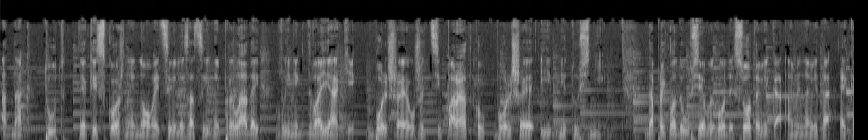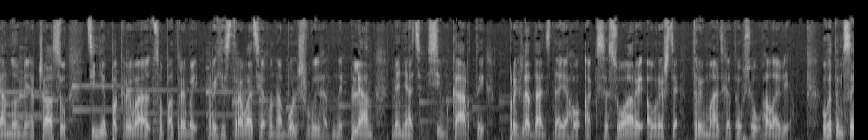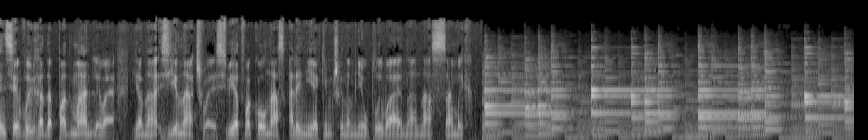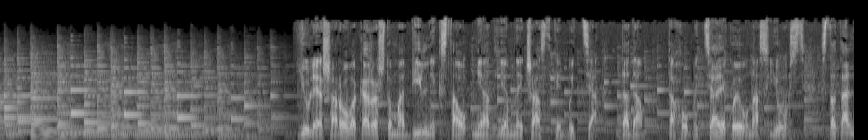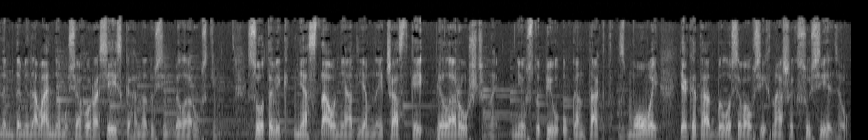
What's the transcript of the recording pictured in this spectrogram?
Аднак тут як і з кожнай новай цывілізацыйнай прыладай вынік дваякі большая ў жыцці парадку большая і мітусні. Да прыкладу ўсе выгоды сотавіка а менавіта эканомія часу ці не пакрываюцца патрэбай рэгістраваць яго на больш выгадны плян мяняць сім-карты прыглядаць да яго аксесуары а ўрэшце трымаць гэта ўсё ў галаве У гэтым сэнсе выгада падманлівая. Яна з'іначвае свет вакол нас, але ніякім чынам не ўплывае на нас самых. Юлія Шарова кажа, што мабільнік стаў неад'емнай часткай быцця. Дадам таго быцця, якое ў нас ёсць, з татальным дамінаваннем усяго расейскага над усім беларускім сотавік не стаў неад'емнай часткай беларушчыны не ўступіў у кантакт з мовай як это адбылося ва ўсіх нашых суседзяў.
